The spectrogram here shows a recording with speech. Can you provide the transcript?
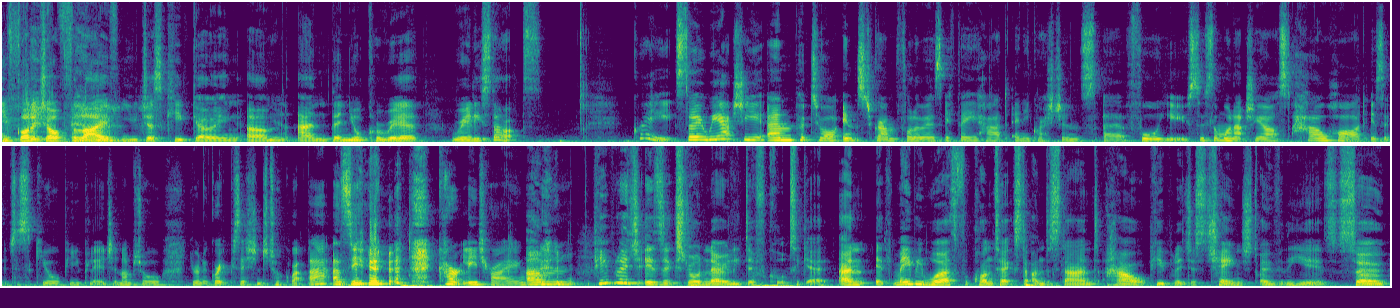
you've got a job for life you just keep going um, yeah. and then your career really starts Great. So we actually um, put to our Instagram followers if they had any questions uh, for you. So someone actually asked, "How hard is it to secure pupillage?" And I'm sure you're in a great position to talk about that as you're currently trying. Um, pupillage is extraordinarily difficult to get, and it may be worth for context to understand how pupillage has changed over the years. So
